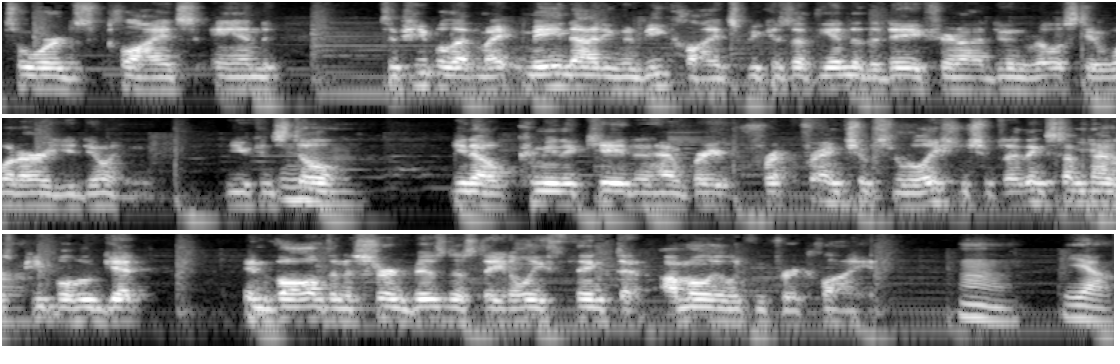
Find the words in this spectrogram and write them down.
towards clients and to people that might may not even be clients because at the end of the day if you're not doing real estate what are you doing you can still Mm. You know communicate and have great fr- friendships and relationships i think sometimes Yeah. people who get involved in a certain business they only think that i'm only looking for a client Hmm. yeah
